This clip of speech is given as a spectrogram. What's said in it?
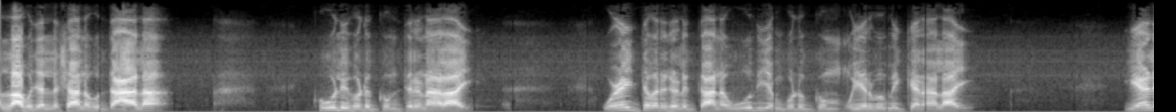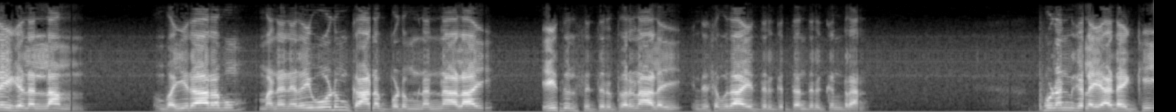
அல்லாஹு ஜல்ல ஷானுஹு தஆலா கூலி கொடுக்கும் திருநாளாய் உழைத்தவர்களுக்கான ஊதியம் கொடுக்கும் உயர்வுமிக்க நாளாய் ஏழைகளெல்லாம் வயிறாரமும் மனநிறைவோடும் காணப்படும் நன்னாளாய் ஈதுல் ஃபித்ர் பெருநாளை இந்த சமுதாயத்திற்கு தந்திருக்கின்றான். புலன்களை அடக்கி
